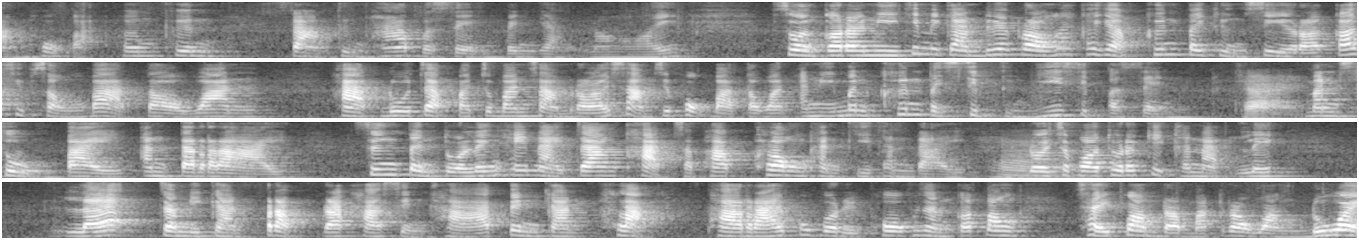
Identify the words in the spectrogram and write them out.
336อะเพิ่มขึ้น 3-5%เป็นอย่างน้อย ส่วนกรณีที่มีการเรียกร้องให้ขยับขึ้นไปถึง 492 บาทต่อวัน หากดูจากปัจจุบัน 336 บาทต่อวัน อันนี้มันขึ้นไป 10-20%ใช่ มันสูงไปอันตราย ซึ่งเป็นตัวเร่งให้นายจ้างขาดสภาพคล่องทันทีทันใดอืมโดยเฉพาะธุรกิจขนาดเล็ก และจะมีการปรับราคาสินค้าเป็นการผลักภาระให้ผู้บริโภค เพราะฉะนั้นก็ต้องใช้ความระมัดระวังด้วย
